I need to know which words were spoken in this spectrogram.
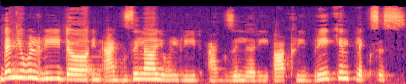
Then you will read uh, in axilla, you will read axillary artery, brachial plexus.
